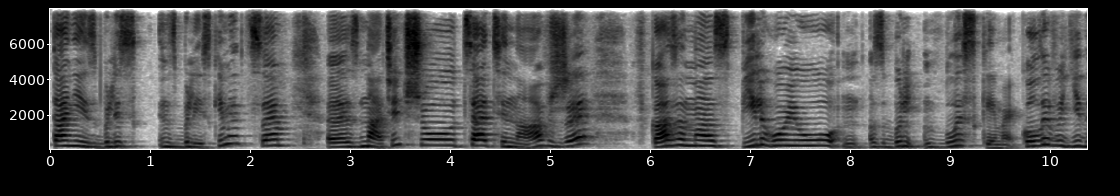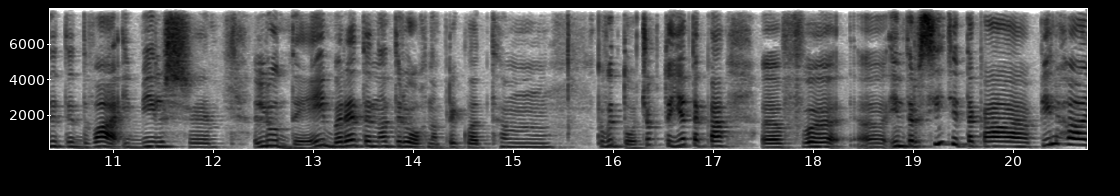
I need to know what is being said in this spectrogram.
Тані з близькими. З близькими, це е, значить, що ця ціна вже вказана з пільгою з близькими. Коли ви їдете два і більше людей, берете на трьох, наприклад, квиточок, то є така е, в е, Інтерсіті така пільга.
